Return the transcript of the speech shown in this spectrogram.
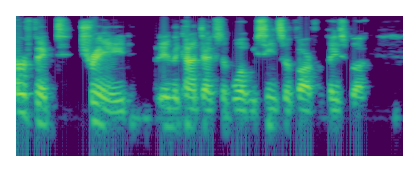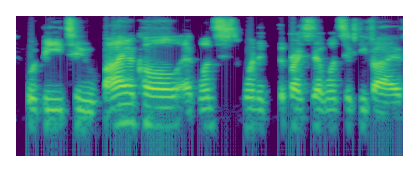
perfect trade in the context of what we've seen so far from Facebook would be to buy a call at once when it, the price is at 165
